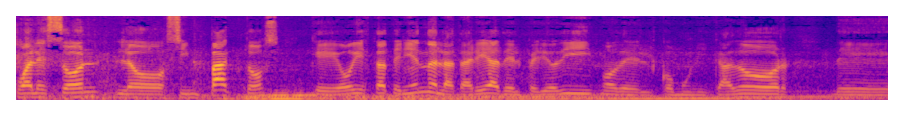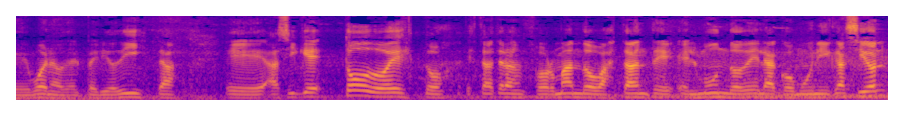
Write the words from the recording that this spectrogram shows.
cuáles son los impactos que hoy está teniendo en la tarea del periodismo, del comunicador, de, bueno, del periodista. Eh, así que todo esto está transformando bastante el mundo de la comunicación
